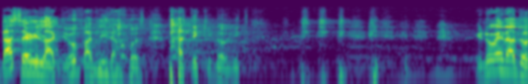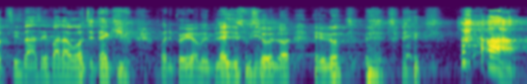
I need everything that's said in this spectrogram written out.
That Cerelac, the whole family that was partaking of it. you know, when adult sees that, I say, Father, I want to thank you for the period of bless this food, oh Lord. You know.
